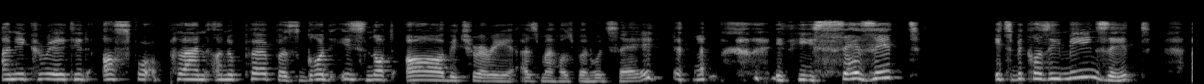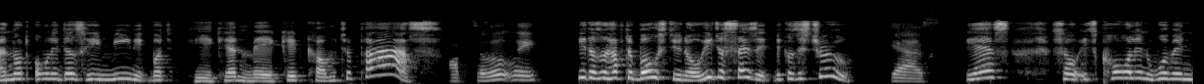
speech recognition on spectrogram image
and He created us for a plan and a purpose. God is not arbitrary, as my husband would say. if He says it, it's because he means it. And not only does he mean it, but he can make it come to pass. Absolutely. He doesn't have to boast, you know. He just says it because it's true. Yes. Yes. So it's calling women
